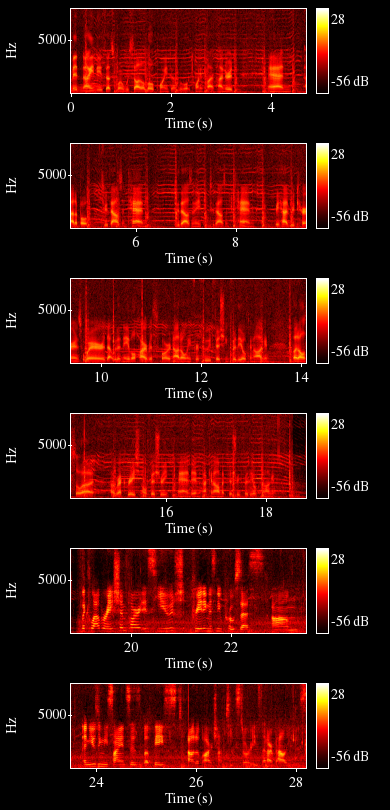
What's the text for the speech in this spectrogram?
Mid 90s, that's when we saw the low point of about 2,500. And at about 2010, 2008 to 2010, we had returns where that would enable harvest for not only for food fishing for the Okanagan, but also a, a recreational fishery and an economic fishery for the Okanagan. The collaboration part is huge, creating this new process um, and using these sciences but based out of our Chaptique stories and our values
